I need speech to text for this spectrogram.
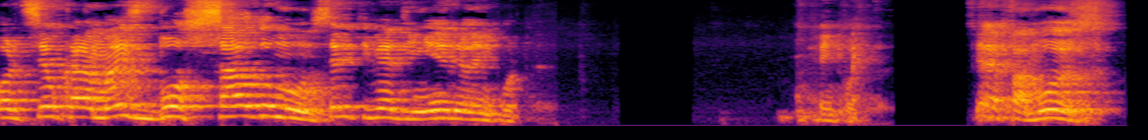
Pode ser o cara mais boçal do mundo. Se ele tiver dinheiro, ele é importante. É importante. Se ele é famoso,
